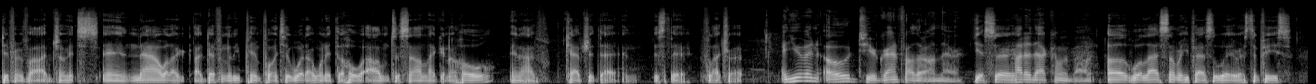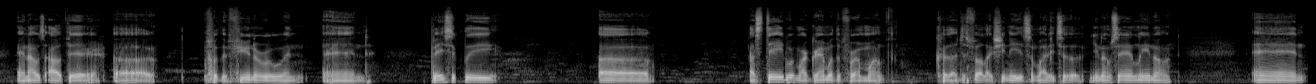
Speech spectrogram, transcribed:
Different vibe joints. And now, like, I definitely pinpointed what I wanted the whole album to sound like in a whole, and I've captured that, and it's there. Fly Trap. And you have an ode to your grandfather on there. Yes, sir. How did that come about? Uh, well, last summer he passed away. Rest in peace. And I was out there uh, for the funeral, and and basically, uh, I stayed with my grandmother for a month because I just felt like she needed somebody to, you know, what I'm saying, lean on. And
